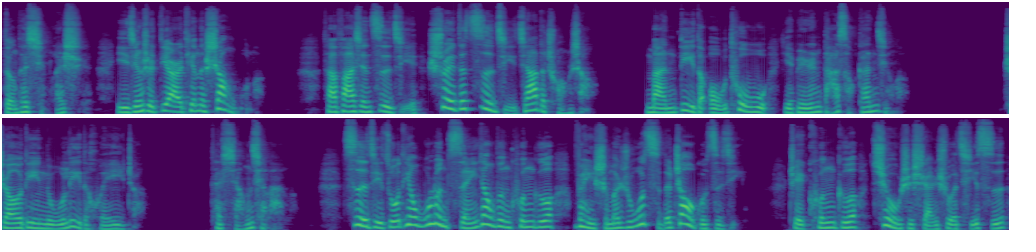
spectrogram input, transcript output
等他醒来时，已经是第二天的上午了。他发现自己睡在自己家的床上，满地的呕吐物也被人打扫干净了。招娣努力的回忆着，她想起来了，自己昨天无论怎样问坤哥为什么如此的照顾自己，这坤哥就是闪烁其词，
